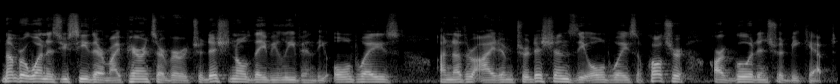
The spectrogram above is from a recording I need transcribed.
Number one, as you see there, my parents are very traditional. They believe in the old ways. Another item, traditions, the old ways of culture, are good and should be kept.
